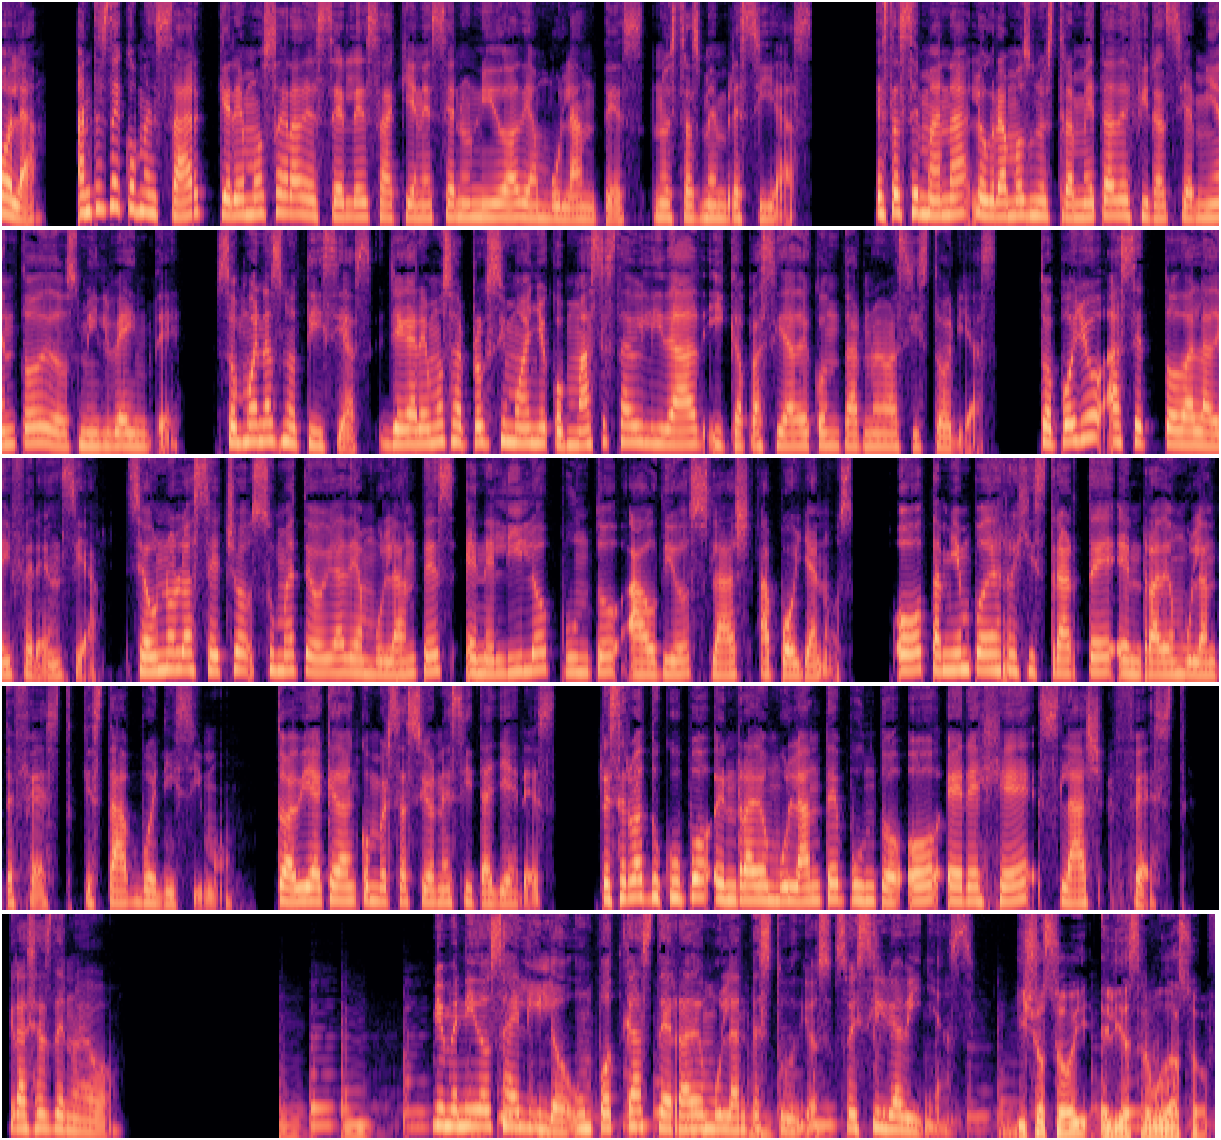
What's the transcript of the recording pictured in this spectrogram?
Hola, antes de comenzar, queremos agradecerles a quienes se han unido a Deambulantes, nuestras membresías. Esta semana logramos nuestra meta de financiamiento de 2020. Son buenas noticias. Llegaremos al próximo año con más estabilidad y capacidad de contar nuevas historias. Tu apoyo hace toda la diferencia. Si aún no lo has hecho, súmate hoy a Deambulantes en el hilo.audio slash apóyanos. O también puedes registrarte en Radio Ambulante Fest, que está buenísimo. Todavía quedan conversaciones y talleres. Reserva tu cupo en radioambulante.org slash fest. Gracias de nuevo. Bienvenidos a El Hilo, un podcast de Radio Ambulante Estudios. Soy Silvia Viñas. Y yo soy Elías Budasov.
